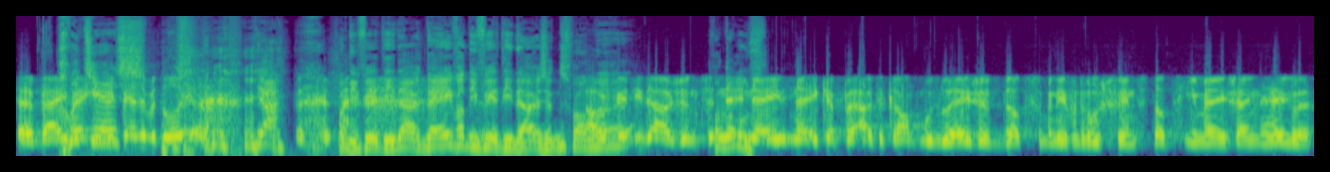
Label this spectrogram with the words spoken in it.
bij, bij Independent bedoel je? ja, van die 14.000. Nee, van die 14.000. Van, oh, 14.000. Nee, nee, nee, ik heb uit de krant moeten lezen dat meneer Van der Roes vindt dat hiermee zijn hele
